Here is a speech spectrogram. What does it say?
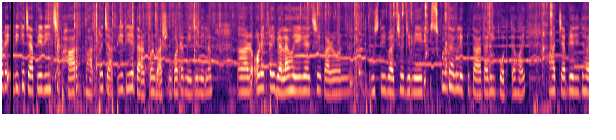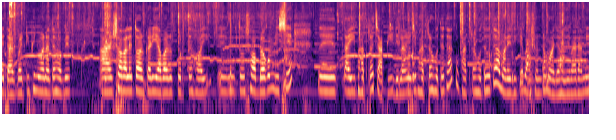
তারপরে এদিকে চাপিয়ে দিয়েছি ভাত, ভাতটা চাপিয়ে দিয়ে তারপর বাসন কটা মেজে নিলাম। আর অনেকটাই বেলা হয়ে গেছে, কারণ বুঝতেই পারছ যে মেয়ের স্কুল থাকলে একটু তাড়াতাড়ি করতে হয়। ভাত চাপিয়ে দিতে হয়, তারপর টিফিন বানাতে হবে। আর সকালে তরকারি আবার করতে হয় তো সব রকম মিশিয়ে তাই ভাতটা চাপিয়ে দিলাম। এই যে ভাতটা হতে থাক, ভাতটা হতে হতে আমার এদিকে বাসনটা মাজা হয়ে যাবে। আর আমি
